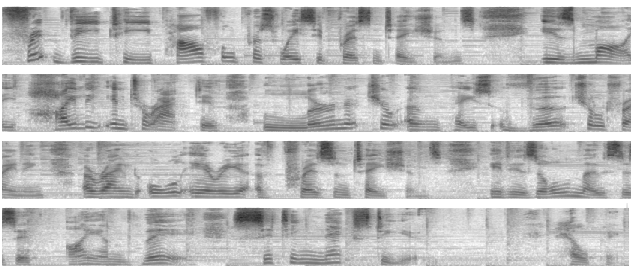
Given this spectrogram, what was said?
Fripp VT Powerful Persuasive Presentations is my highly interactive, learn at your own pace virtual training around all area of presentations. It is almost as if I am there, sitting next to you, helping.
